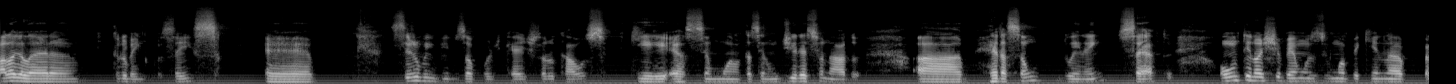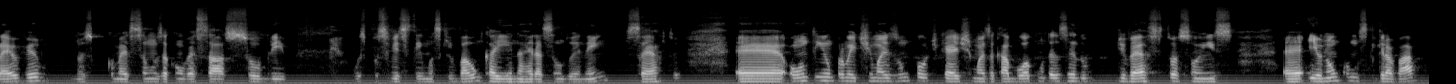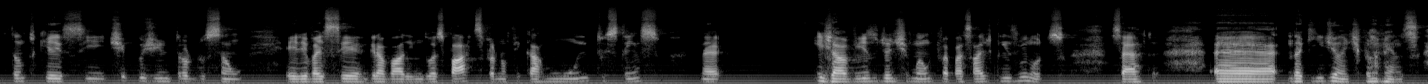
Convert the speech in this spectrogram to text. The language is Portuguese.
Fala galera, tudo bem com vocês? É, sejam bem-vindos ao podcast Todo Caos, que essa semana está sendo direcionado à redação do Enem, certo? Ontem nós tivemos uma pequena prévia, nós começamos a conversar sobre os possíveis temas que vão cair na redação do Enem, certo? É, ontem eu prometi mais um podcast, mas acabou acontecendo diversas situações é, eu não consegui gravar, tanto que esse tipo de introdução ele vai ser gravado em duas partes para não ficar muito extenso, né? E já aviso de antemão que vai passar de 15 minutos, certo? É, daqui em diante, pelo menos.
